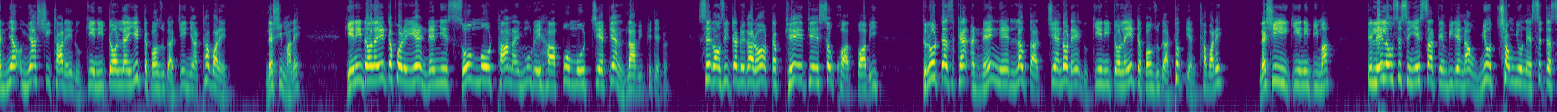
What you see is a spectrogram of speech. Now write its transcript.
အမြောက်အများရှိထားတယ်လို့ကီနီတော်လန်ရေးတပ်ပေါင်းစုကကြေညာထားပါတယ်။လက်ရှိမှာလေဂီနီဒေါ်လာရေးတပ်ဖွဲ့တွေရဲ့နေမြေစိုးမိုးထားနိုင်မှုတွေဟာပုံမိုကျပြန့်လာပြီဖြစ်တဲ့အတွက်စစ်ကောင်စီတပ်တွေကတော့တဖြည်းဖြည်းဆုတ်ခွာသွားပြီးသူတို့တပ်စခန်းအနှဲငယ်လောက်သာကျန်တော့တယ်လို့ဂီနီဒေါ်လာရေးတပ်ပေါင်းစုကထုတ်ပြန်ထားပါတယ်လက်ရှိဂီနီပြည်မှာ တလေးလုံးစစ်စင်ရေးစတင်ပြီးတဲ့နောက်မြို့6မြို့နဲ့စစ်တပ်စ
